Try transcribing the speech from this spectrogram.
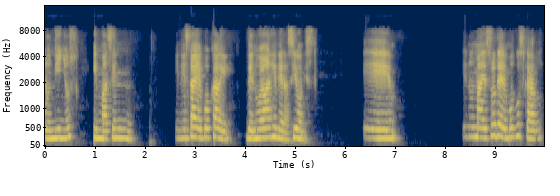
los niños y más en, esta época de, nuevas generaciones. Eh, en los maestros debemos buscar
